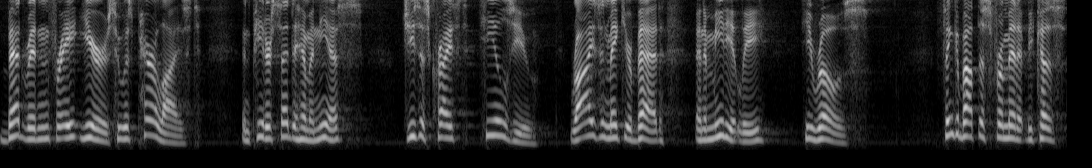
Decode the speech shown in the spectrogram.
bedridden for eight years, who was paralyzed. And Peter said to him, Aeneas, Jesus Christ heals you. Rise and make your bed. And immediately he rose. Think about this for a minute because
